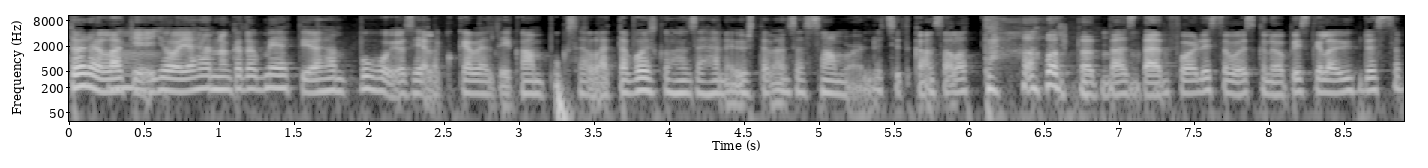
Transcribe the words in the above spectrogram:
Todellakin, mm. joo. Ja hän on kato miettiä, hän puhui jo siellä, kun käveltiin kampuksella, että voisikohan se hänen ystävänsä Summer nyt sitten kanssa aloittaa, aloittaa tämä Stanfordissa, voisiko ne opiskella yhdessä?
